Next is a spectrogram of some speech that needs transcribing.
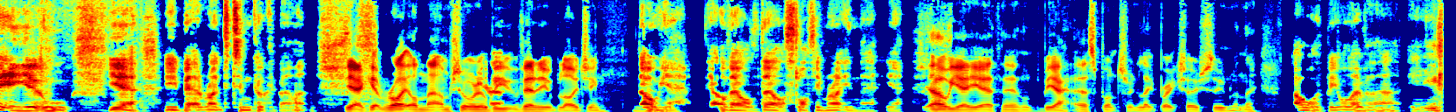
Ooh, yeah, you better write to Tim Cook about that. Yeah, get right on that. I'm sure he'll be very obliging. Oh yeah, oh they'll they'll slot him right in there. Yeah. Oh yeah, yeah. They'll be a, sponsoring Late Brake Show soon, won't they? Oh, I'd be all over that. Yeah.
